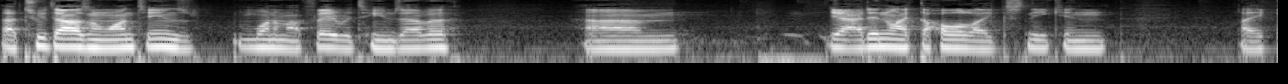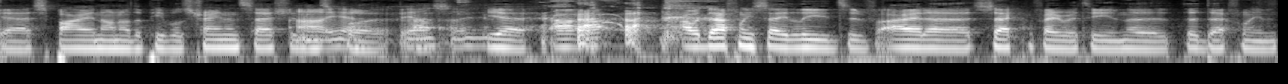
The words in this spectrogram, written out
That 2001 team is one of my favorite teams ever. Um, yeah, I didn't like the whole like sneaking, like uh, spying on other people's training sessions. Oh, yeah, but Bielsa, uh, yeah. yeah, I, I, I would definitely say Leeds. If I had a second favorite team, they're, they're definitely.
